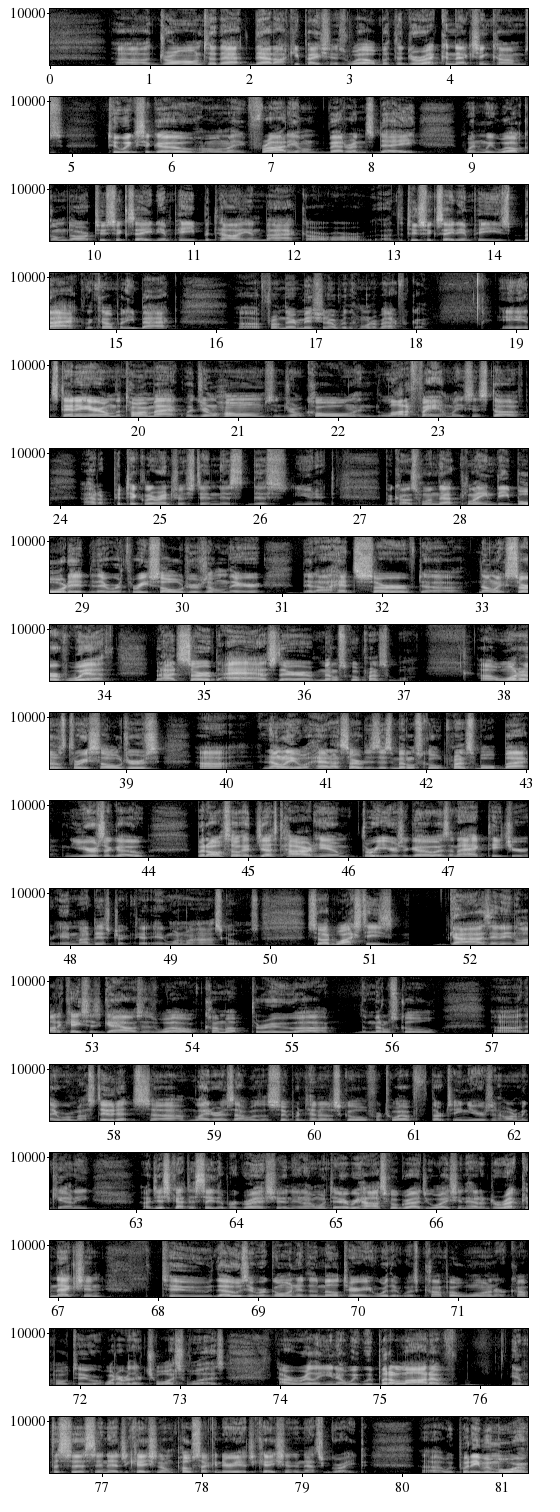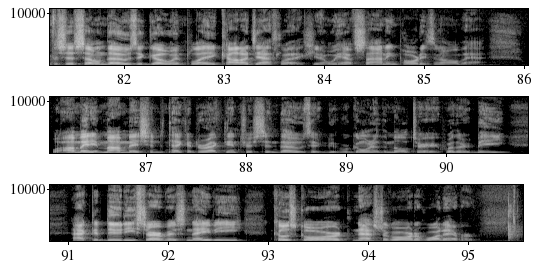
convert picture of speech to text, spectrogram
uh, drawn to that that occupation as well. But the direct connection comes two weeks ago on a Friday on Veterans Day when we welcomed our 268 MP battalion back, or, or uh, the 268 MPs back, the company back uh, from their mission over the Horn of Africa. And standing there on the tarmac with General Holmes and General Cole and a lot of families and stuff, I had a particular interest in this this unit because when that plane deboarded, there were three soldiers on there that I had served, uh, not only served with, but I had served as their middle school principal. Uh, one of those three soldiers, uh, not only had I served as his middle school principal back years ago, but also had just hired him three years ago as an ag teacher in my district at, at one of my high schools. So I'd watch these guys, and in a lot of cases, gals as well, come up through uh, the middle school. Uh, they were my students. Uh, later, as I was a superintendent of school for 12, 13 years in Hardeman County, I just got to see the progression. And I went to every high school graduation, had a direct connection to those that were going into the military, whether it was Compo 1 or Compo 2 or whatever their choice was are really, you know, we, we put a lot of emphasis in education on post secondary education, and that's great. Uh, we put even more emphasis on those that go and play college athletics. You know, we have signing parties and all that. Well, I made it my mission to take a direct interest in those that were going to the military, whether it be active duty service, Navy, Coast Guard, National Guard, or whatever.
